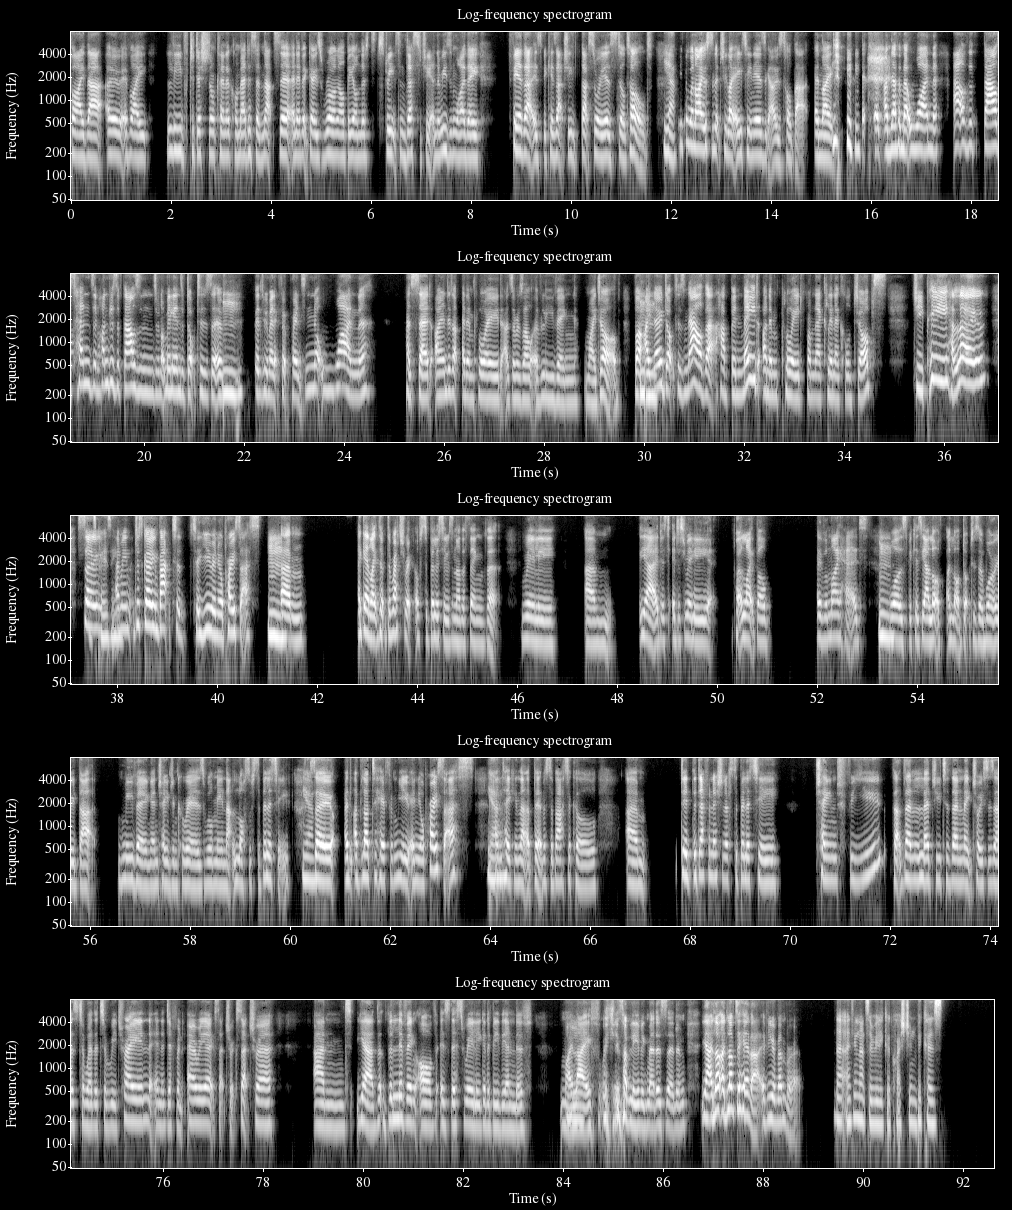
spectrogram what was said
by that. Oh, if I leave traditional clinical medicine, that's it. And if it goes wrong, I'll be on the streets and destitute. And the reason why they fear that is because actually that story is still told. Yeah. Even when I was literally like 18 years ago, I was told that. And like, it, it, I've never met one out of the thousands, tens of hundreds of thousands, if not millions of doctors that have mm. been through medic footprints, not one has said, I ended up unemployed as a result of leaving my job. But mm-hmm. I know doctors now that have been made unemployed from their clinical jobs. GP, hello. So I mean, just going back to to you and your process, mm. um, again, like the, the rhetoric of stability was another thing that really um yeah, it just it just really put a light bulb over my head mm. was because yeah, a lot of a lot of doctors are worried that moving and changing careers will mean that loss of stability. Yeah. So I'd, I'd love to hear from you in your process yeah. and taking that a bit of a sabbatical. Um, did the definition of stability change for you that then led you to then make choices as to whether to retrain in a different area, etc., etc.? And yeah, the, the living of is this really going to be the end of my mm. life because I'm leaving medicine. And yeah, I'd love I'd love to hear that if you remember it. That I think that's a really good question because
